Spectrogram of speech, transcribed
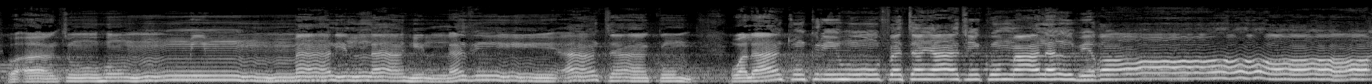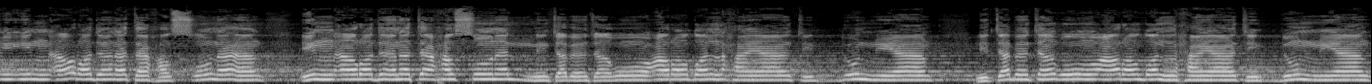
وآتوهم مما لله الذي آتاكم ولا تكرهوا فتياتكم على البغاء إن أردنا تحصنا إن أردنا تحصنا لتبتغوا عرض الحياة الدنيا لتبتغوا عرض الحياة الدنيا.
